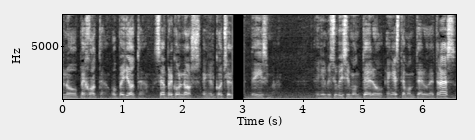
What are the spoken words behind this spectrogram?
Eterno PJ o Peyota, sempre con nós en el coche de Isma, en el Mitsubishi Montero, en este Montero detrás,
